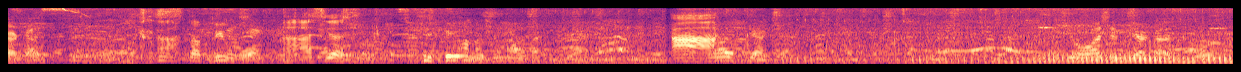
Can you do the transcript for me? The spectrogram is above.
Nataka tiagas. Zitapigwa. Ah, sio. Wanasema Ah, tiagas. Ndio washe bwana.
